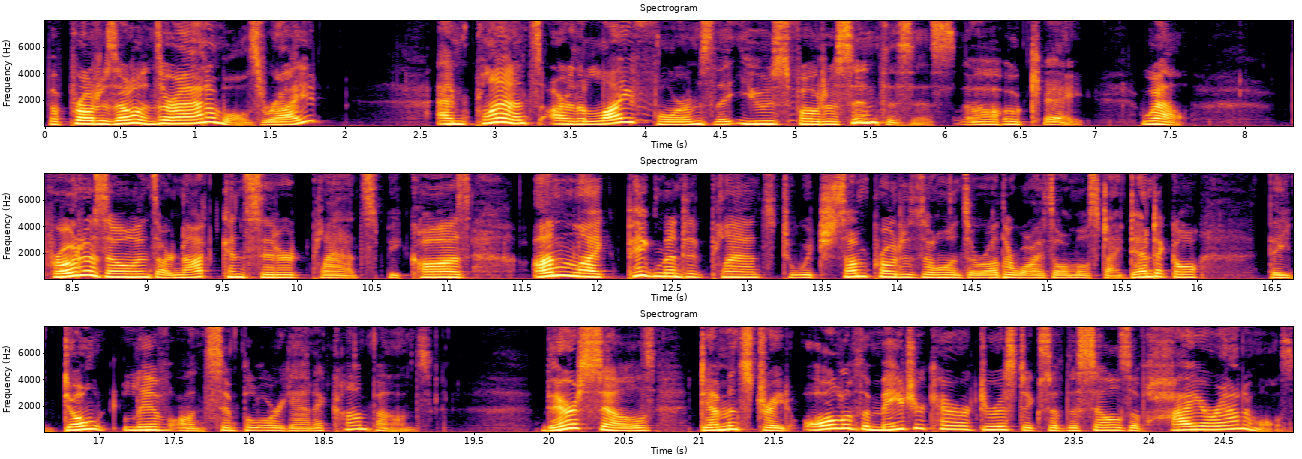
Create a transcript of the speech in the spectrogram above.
But protozoans are animals, right? And plants are the life forms that use photosynthesis. Okay. Well, protozoans are not considered plants because Unlike pigmented plants, to which some protozoans are otherwise almost identical, they don't live on simple organic compounds. Their cells demonstrate all of the major characteristics of the cells of higher animals,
